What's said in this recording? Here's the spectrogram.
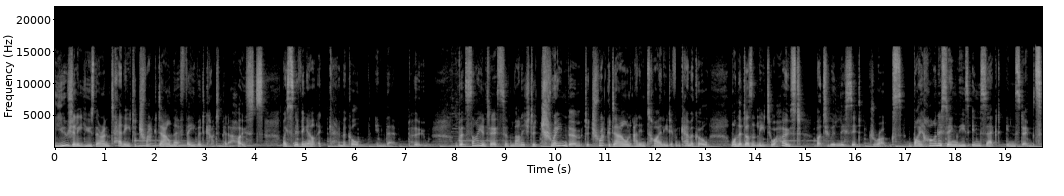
usually use their antennae to track down their favoured caterpillar hosts by sniffing out a chemical in their poo. But scientists have managed to train them to track down an entirely different chemical, one that doesn't lead to a host, but to illicit drugs. By harnessing these insect instincts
